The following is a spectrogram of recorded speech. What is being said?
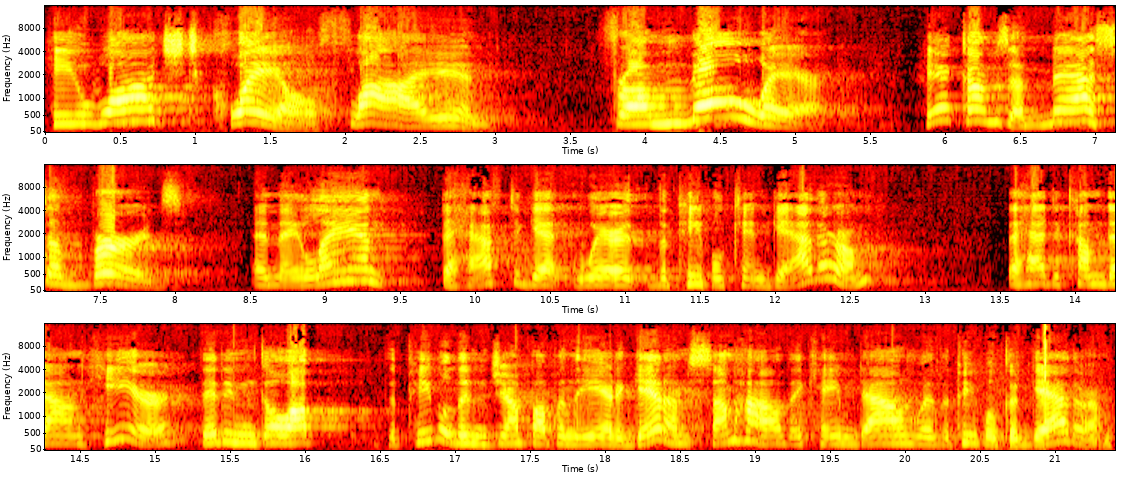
He watched quail fly in from nowhere. Here comes a mass of birds and they land, they have to get where the people can gather them. They had to come down here. They didn't go up, the people didn't jump up in the air to get them. Somehow they came down where the people could gather them.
